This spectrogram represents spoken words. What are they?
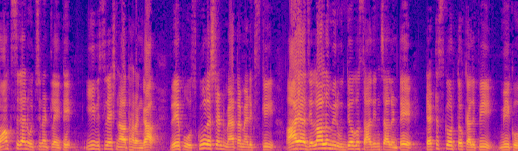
మార్క్స్ కానీ వచ్చినట్లయితే ఈ విశ్లేషణ ఆధారంగా రేపు స్కూల్ అసిస్టెంట్ మ్యాథమెటిక్స్కి ఆయా జిల్లాల్లో మీరు ఉద్యోగం సాధించాలంటే టెట్ స్కోర్తో కలిపి మీకు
